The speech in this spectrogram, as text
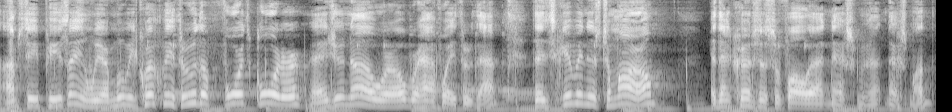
I'm Steve Peasley, and we are moving quickly through the fourth quarter. As you know, we're over halfway through that. Thanksgiving is tomorrow, and then Christmas will follow that next next month.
